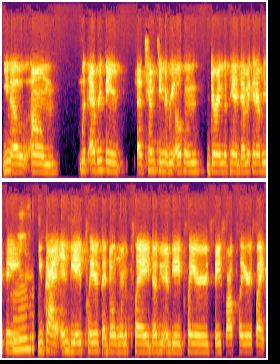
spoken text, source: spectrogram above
you know um with everything attempting to reopen during the pandemic and everything mm-hmm. you've got nba players that don't want to play WNBA players baseball players like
